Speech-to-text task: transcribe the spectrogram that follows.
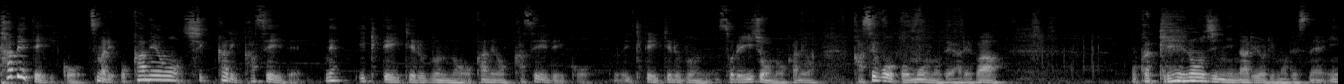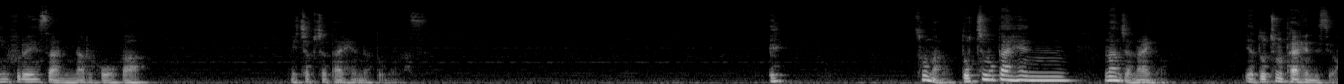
食べていこう。つまりお金をしっかり稼いでね生きていける分のお金を稼いでいこう。生きていける分それ以上のお金を稼ごうと思うのであれば僕は芸能人になるよりもですねインフルエンサーになる方がめちゃくちゃ大変だと思います。え？そうなの？どっちも大変なんじゃないの？いやどっちも大変ですよ。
